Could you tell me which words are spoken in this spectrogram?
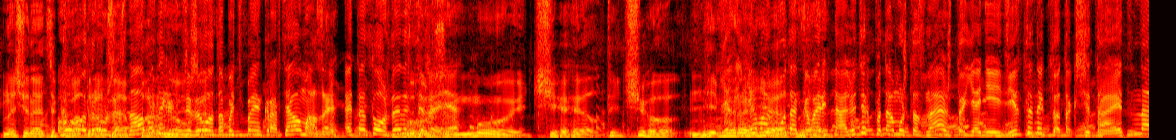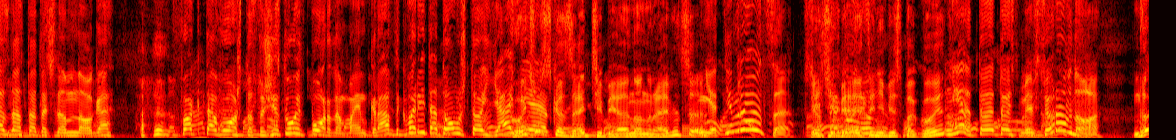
начинается О, квадратная друже, знал ты, как порнуха. тяжело добыть в Майнкрафте алмазы? Это сложное Боже достижение. мой, чел, ты чё? Невероятно. Я могу так говорить на людях, потому что знаю, что я не единственный, кто так считает. Нас достаточно много. Факт того, что существует порно в Майнкрафт, говорит о том, что я Хочешь не... сказать, тебе оно нравится? Нет, не нравится. И тебя говорю. это не беспокоит? Нет, то, то есть мне все равно. Но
